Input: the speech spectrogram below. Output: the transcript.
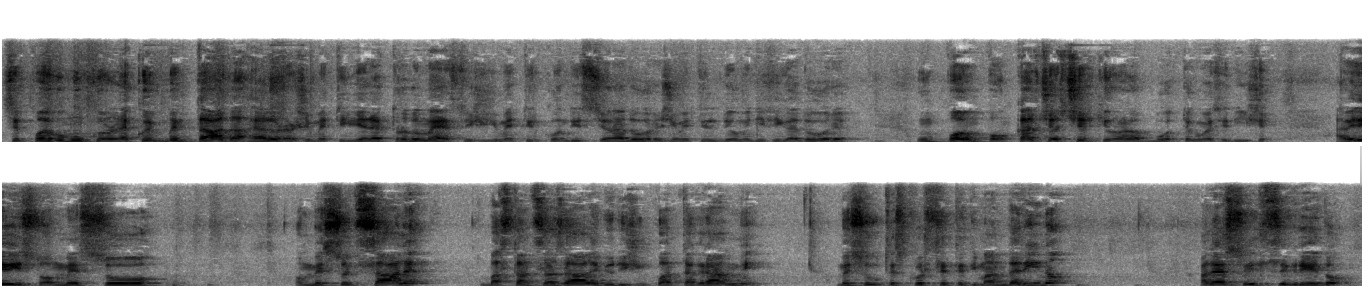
Se poi comunque non è coibentata, eh, allora ci metti gli elettrodomestici, ci metti il condizionatore, ci metti il deumidificatore, un po' un po', un calcio al cerchio e una alla botte, come si dice. Avete visto, ho messo, ho messo il sale, abbastanza sale, più di 50 grammi, ho messo tutte scorsette di mandarino. Adesso il segreto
